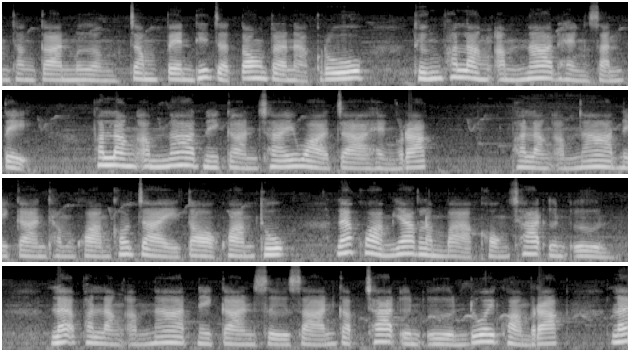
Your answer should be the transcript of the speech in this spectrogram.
ำทางการเมืองจำเป็นที่จะต้องตระหนักรู้ ถึงพลังอำนาจแห่งสันติ พลังอำนาจในการใช้วาจาแห่งรัก พลังอำนาจในการทำความเข้าใจต่อความทุกข์และความยากลำบากของชาติอื่น ๆ และพลังอำนาจในการสื่อสารกับชาติอื่น ๆ ด้วยความรักและ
